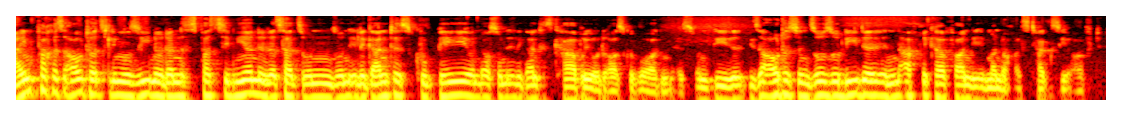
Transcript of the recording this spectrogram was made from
einfaches Auto als Limousine und dann das Faszinierende, dass halt so ein, so ein elegantes Coupé und auch so ein elegantes Cabrio draus geworden ist. Und die, diese Autos sind so solide, in Afrika fahren die immer noch als Taxi oft.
